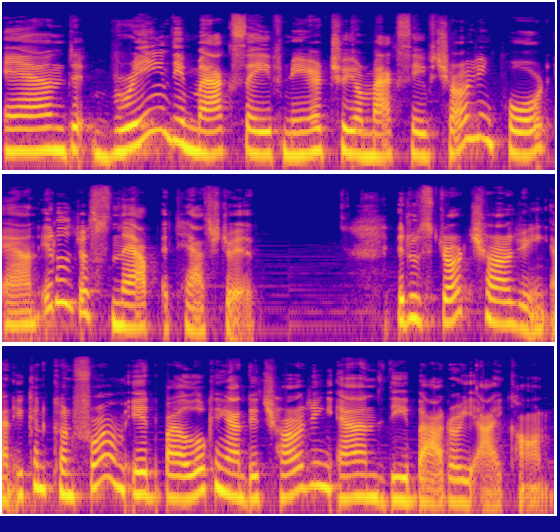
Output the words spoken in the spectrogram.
and bring the MagSafe near to your MagSafe charging port and it'll just snap attached to it. It will start charging and you can confirm it by looking at the charging and the battery icon.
